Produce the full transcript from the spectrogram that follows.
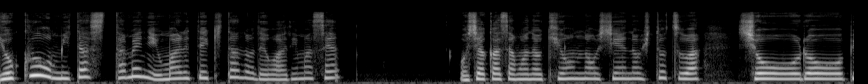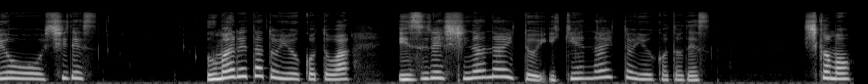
欲を満たすために生まれてきたのではありません。お釈迦様の基本の教えの一つは生老病死です。生まれたということはいずれ死なないといけないということです。しかも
